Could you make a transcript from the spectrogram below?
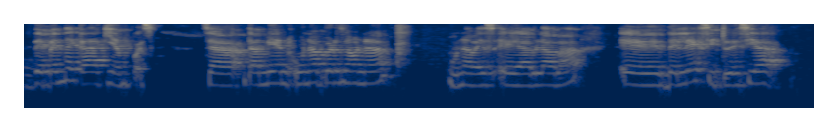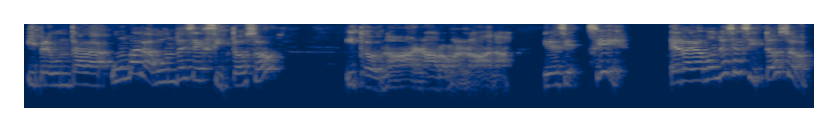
depende de cada quien, pues. O sea, también una persona una vez eh, hablaba del éxito decía, y preguntaba, ¿un vagabundo es exitoso? Y todos, no, no, como no, no. Y decir, sí, el vagabundo es exitoso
